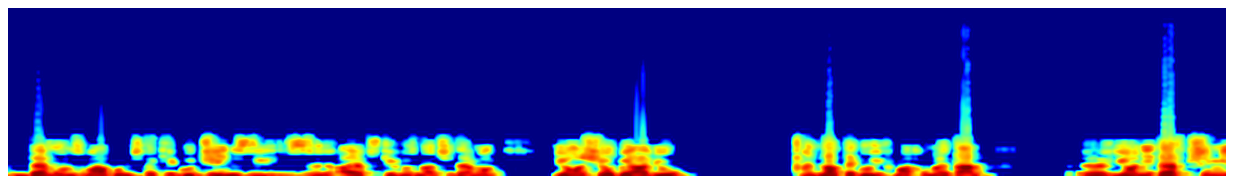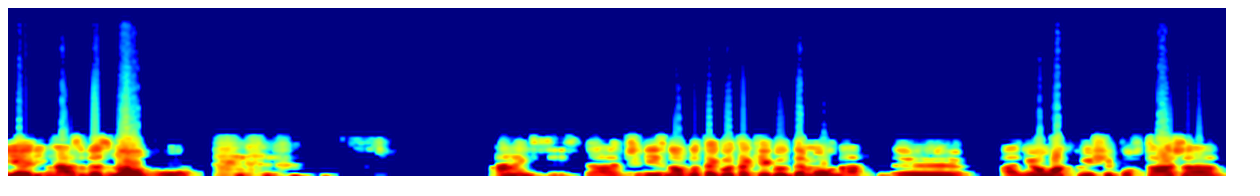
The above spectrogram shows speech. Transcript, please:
demon zła, bądź takiego dżin z, z arabskiego znaczy demon. I on się objawił dla tego ich Mahometa. Y, I oni teraz przyjęli nazwę znowu Isis, tak? Czyli znowu tego takiego demona, y, anioła, który się powtarza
